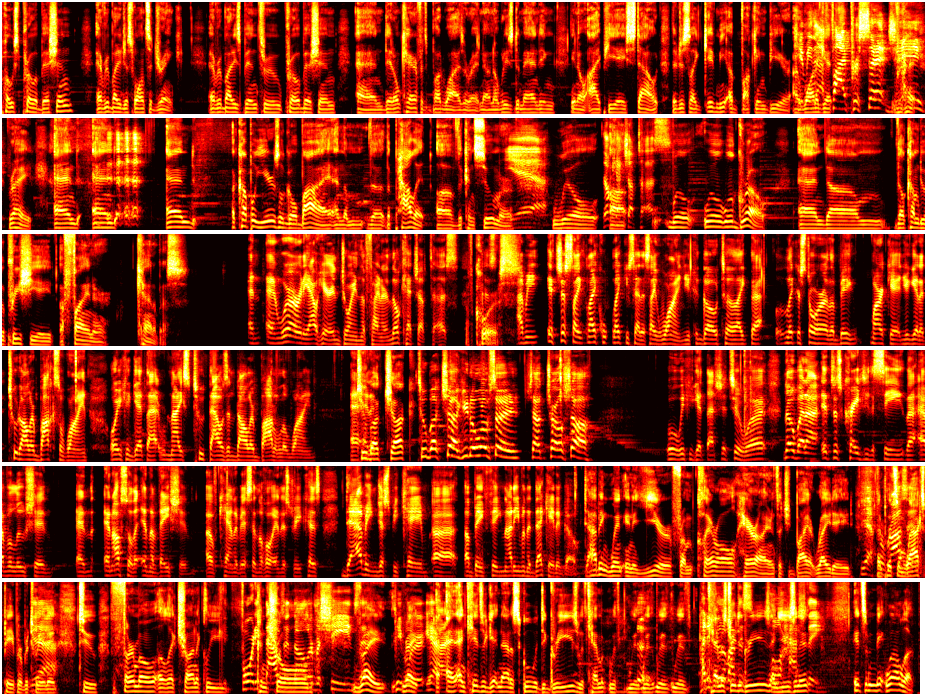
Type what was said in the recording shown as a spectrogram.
post prohibition everybody just wants a drink everybody's been through prohibition and they don't care if it's Budweiser right now nobody's demanding you know IPA stout they're just like give me a fucking beer I Give me want to get five percent, G. right right and and and a couple years will go by and the the the palate of the consumer Yeah, will they'll uh, catch up to us. will will will grow, and um, they'll come to appreciate a finer cannabis. And and we're already out here enjoying the finer, and they'll catch up to us. Of course, I mean, it's just like like like you said, it's like wine. You could go to like the liquor store or the big market and you get a two dollar box of wine, or you could get that nice two thousand dollar bottle of wine. And- two and it- buck chuck. two buck chuck. You know what I'm saying? Shout Charles Shaw. Oh, we could get that shit too. What? No, but uh, it's just crazy to see the evolution and and also the innovation of cannabis and the whole industry because dabbing just became uh, a big thing not even a decade ago. Dabbing went in a year from Clairol hair irons that you'd buy at Rite Aid Yeah, and put some wax paper between Yeah. it to thermoelectronically Forty thousand dollar controlled. machines. Right, right, Are, yeah. and, and kids are getting out of school with degrees, with with with with, with, with How do you feel chemistry degrees, and using it. thing? It's a well, look,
